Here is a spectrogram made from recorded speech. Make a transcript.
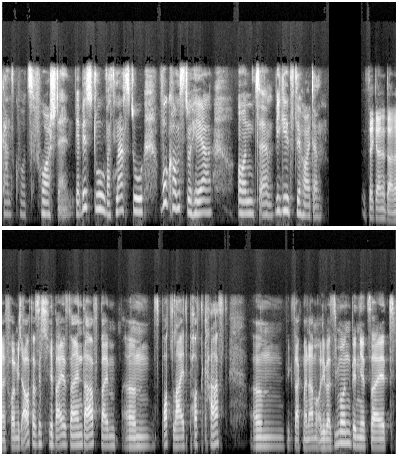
ganz kurz vorstellen. Wer bist du? Was machst du? Wo kommst du her? Und äh, wie geht's dir heute? Sehr gerne, Dana. Ich freue mich auch, dass ich hierbei sein darf beim ähm, Spotlight Podcast. Ähm, wie gesagt, mein Name ist Oliver Simon, bin jetzt seit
